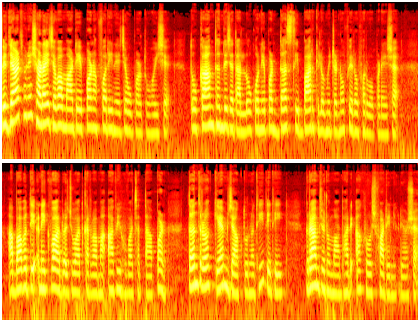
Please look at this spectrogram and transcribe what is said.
વિદ્યાર્થીઓને શાળાએ જવા માટે પણ ફરીને જવું પડતું હોય છે. તો કામ ધંધે જતા લોકોને પણ દસથી બાર કિલોમીટરનો ફેરો ફરવો પડે છે. આ બાબતે અનેકવાર રજૂઆત કરવામાં આવી હોવા છતાં પણ તંત્ર કેમ જાગતું નથી તેથી ગ્રામજનોમાં ભારે આક્રોશ ફાટી નીકળ્યો છે.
